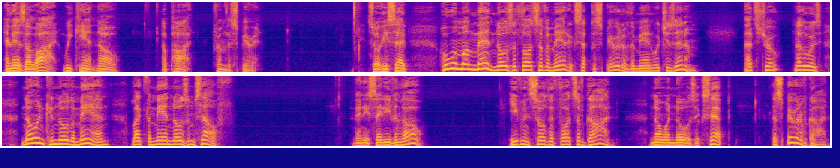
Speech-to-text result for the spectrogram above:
And there's a lot we can't know apart from the Spirit. So he said, Who among men knows the thoughts of a man except the spirit of the man which is in him? That's true. In other words, no one can know the man like the man knows himself. Then he said, even though. Even so, the thoughts of God no one knows except the Spirit of God.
